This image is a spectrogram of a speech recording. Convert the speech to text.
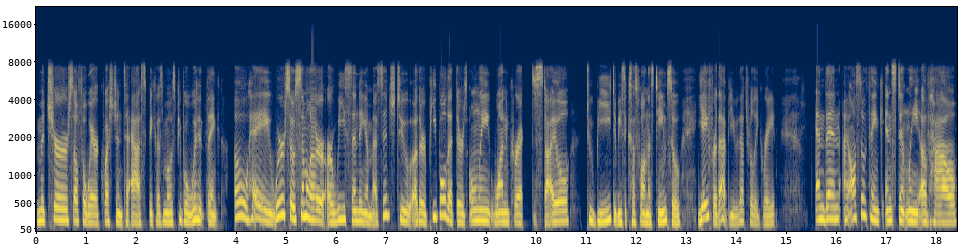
mature, self aware question to ask because most people wouldn't think, oh, hey, we're so similar. Are we sending a message to other people that there's only one correct style to be to be successful on this team. So, yay for that view. That's really great. And then I also think instantly of how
